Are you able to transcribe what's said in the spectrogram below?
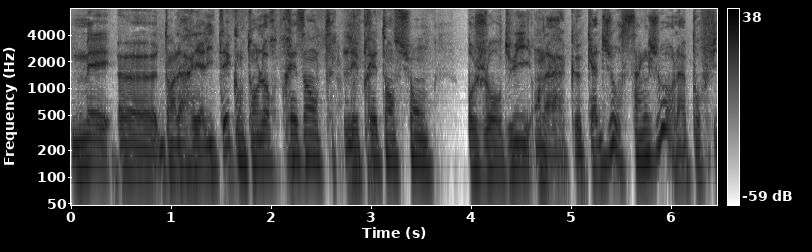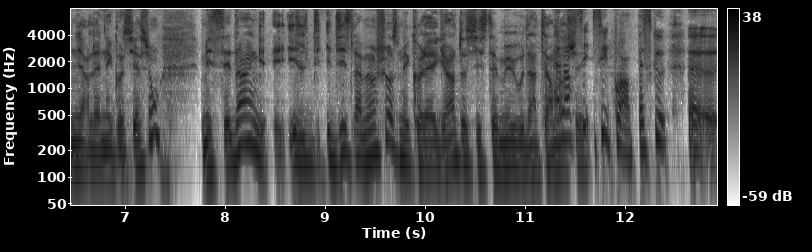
mais euh, dans la réalité, quand on leur présente les prétentions aujourd'hui, on n'a que 4 jours, 5 jours là pour finir la négociation, mais c'est dingue. Ils, ils disent la même chose, mes collègues hein, de Système U ou Alors d'Intermarché. c'est c'est quoi? Parce que euh,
